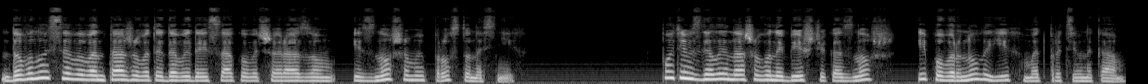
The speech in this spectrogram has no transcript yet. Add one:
Довелося вивантажувати Давида Ісаковича разом із ношами просто на сніг. Потім зняли нашого небіжчика з нож і повернули їх медпрацівникам.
